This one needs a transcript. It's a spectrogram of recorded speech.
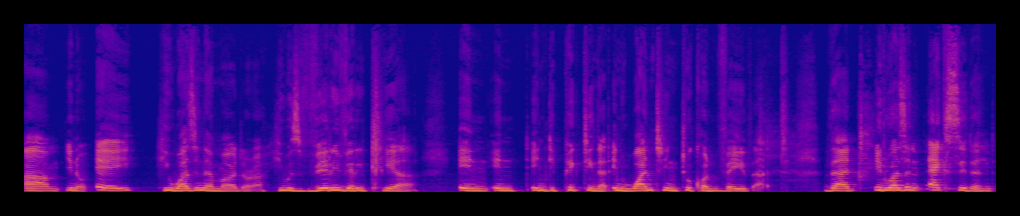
um, you know, A, he wasn't a murderer. He was very, very clear in, in, in depicting that, in wanting to convey that, that it was an accident.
